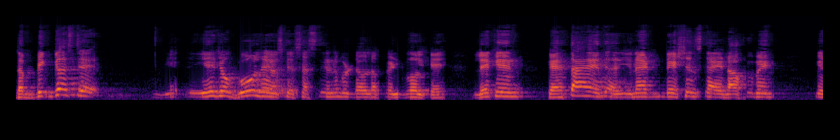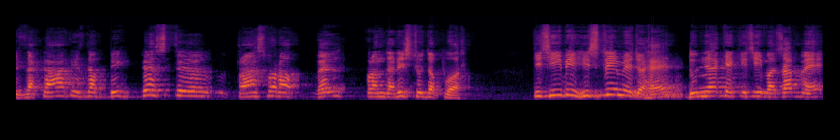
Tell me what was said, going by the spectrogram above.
द बिगेस्ट ये जो गोल है उसके सस्टेनेबल डेवलपमेंट गोल के, लेकिन कहता है यूनाइटेड नेशंस का ये डॉक्यूमेंट कि जक़ात is the biggest transfer of wealth from the rich to the poor किसी भी हिस्ट्री में जो है, दुनिया के किसी मज़हब में,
